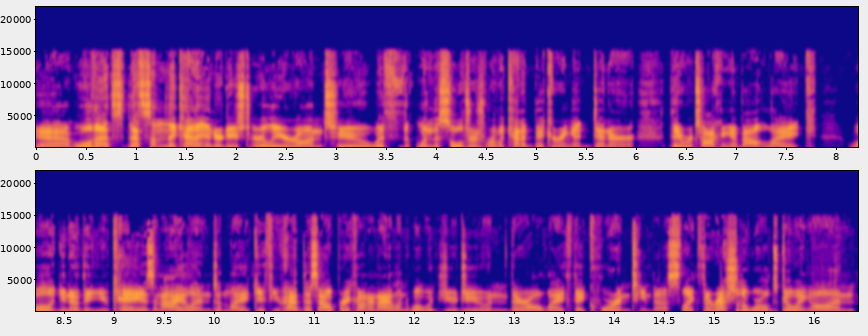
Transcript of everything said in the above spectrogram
Yeah, well, that's that's something they kind of introduced earlier on too. With the, when the soldiers were like kind of bickering at dinner, they were talking about like, well, you know, the UK is an island, and like, if you had this outbreak on an island, what would you do? And they're all like, they quarantined us. Like the rest of the world's going on,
